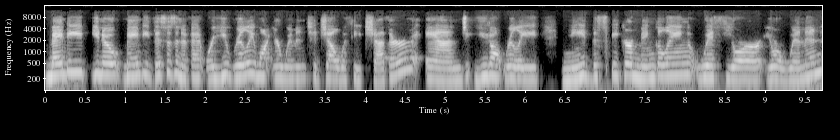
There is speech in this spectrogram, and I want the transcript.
maybe, you know, maybe this is an event where you really want your women to gel with each other and you don't really need the speaker mingling with your your women.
